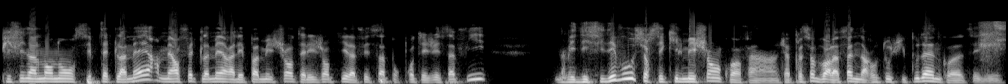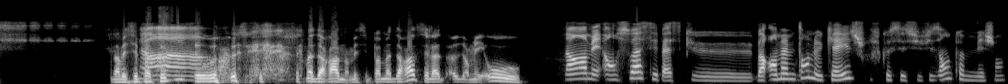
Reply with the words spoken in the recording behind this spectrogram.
puis finalement non, c'est peut-être la mère, mais en fait la mère, elle est pas méchante, elle est gentille, elle a fait ça pour protéger sa fille. Non mais décidez-vous sur c'est qui le méchant, quoi. Enfin, j'ai l'impression de voir la fin de Naruto Shippuden, quoi. C'est non mais c'est pas Ah. Toby, c'est oh, c'est Madara. Non mais c'est pas Madara, c'est la. Non mais oh. Non, mais en soi, c'est parce que, bah, en même temps, le Kaïd, je trouve que c'est suffisant comme méchant,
